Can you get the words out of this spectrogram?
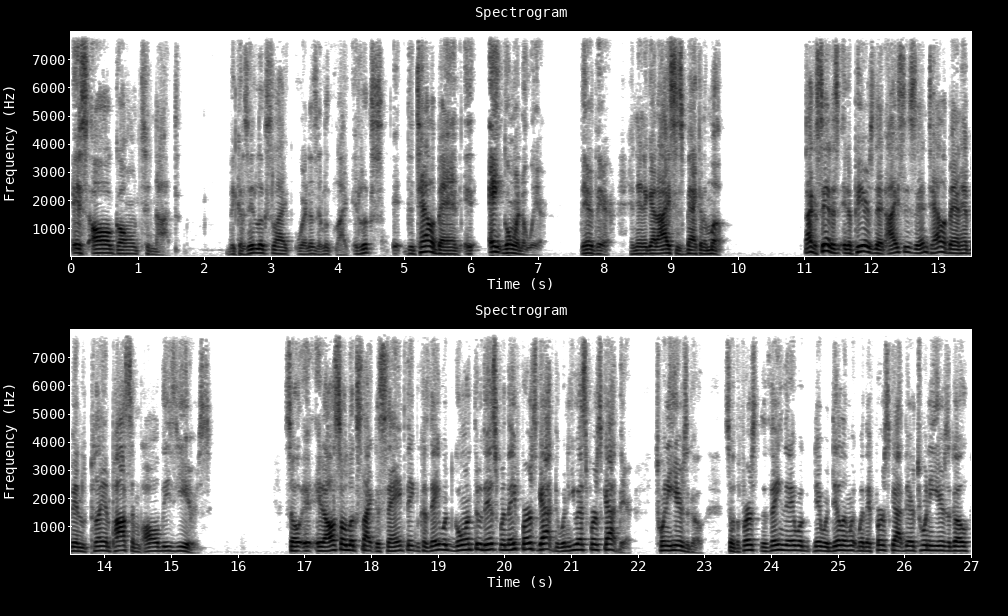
it's all gone to naught because it looks like where does it look like? It looks it, the Taliban it ain't going nowhere. They're there, and then they got ISIS backing them up. Like I said, it appears that ISIS and Taliban have been playing possum all these years. So it, it also looks like the same thing because they were going through this when they first got when the U.S. first got there 20 years ago. So the first the thing they were they were dealing with when they first got there 20 years ago,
